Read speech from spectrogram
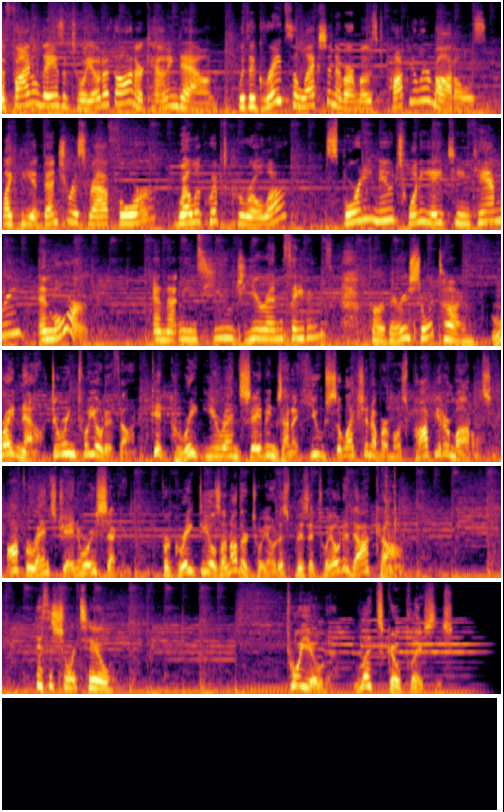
The final days of Toyotathon are counting down with a great selection of our most popular models, like the adventurous RAV4, well-equipped Corolla, sporty new 2018 Camry, and more. And that means huge year-end savings for a very short time. Right now, during Toyotathon, get great year-end savings on a huge selection of our most popular models. Offer ends January 2nd. For great deals on other Toyotas, visit toyota.com. This is short too. Toyota, let's go places.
